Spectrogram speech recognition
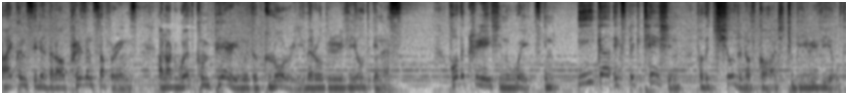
I consider that our present sufferings are not worth comparing with the glory that will be revealed in us. For the creation waits in eager expectation for the children of God to be revealed.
